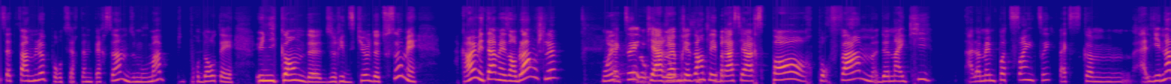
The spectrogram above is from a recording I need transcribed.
cette femme-là, pour certaines personnes du mouvement, puis pour d'autres, une icône du ridicule de tout ça, mais elle a quand même été à la Maison-Blanche, là. Oui. puis elle représente les brassières sport pour femmes de Nike. Elle a même pas de sein, tu sais. Fait que c'est comme aliénant.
